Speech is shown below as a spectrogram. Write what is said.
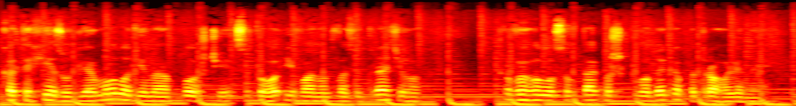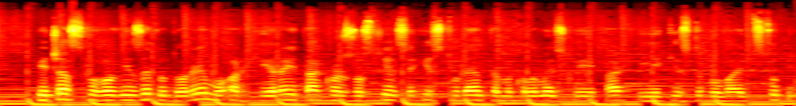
Катехизу для молоді на площі Святого Івана 23-го виголосив також владика Петро Голіний. Під час свого візиту до Риму архієрей також зустрівся із студентами Коломийської єпархії, які здобувають ступінь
